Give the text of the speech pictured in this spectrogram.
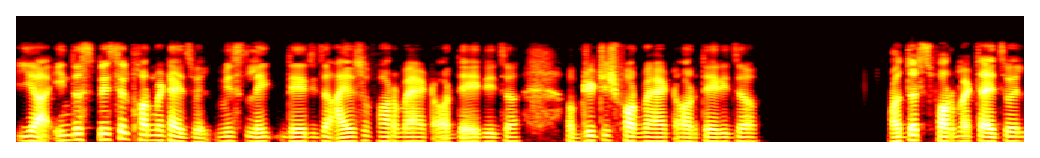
yeah in the special format as well means like there is a iso format or there is a, a british format or there is a others format as well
